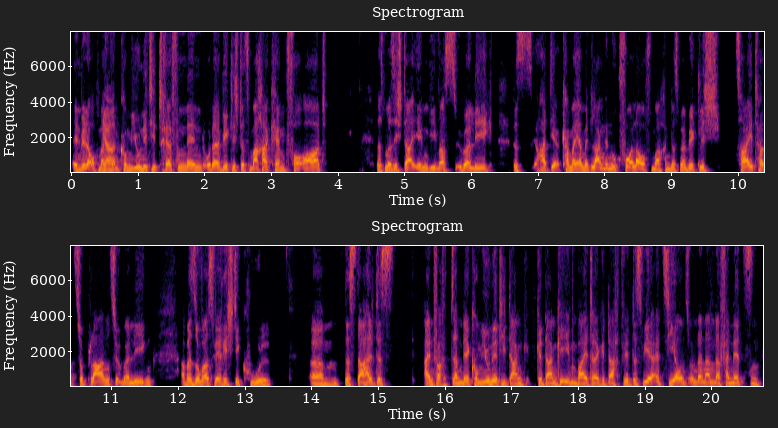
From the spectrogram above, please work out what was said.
entweder ob man Ja. dann Community-Treffen nennt oder wirklich das Machercamp vor Ort, dass man sich da irgendwie was überlegt. Das hat ja, kann man ja mit lang genug Vorlauf machen, dass man wirklich Zeit hat zu planen, zu überlegen. Aber sowas wäre richtig cool. Ähm, dass da halt das einfach dann der Community-Gedanke eben weiter gedacht wird, dass wir Erzieher uns untereinander vernetzen.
